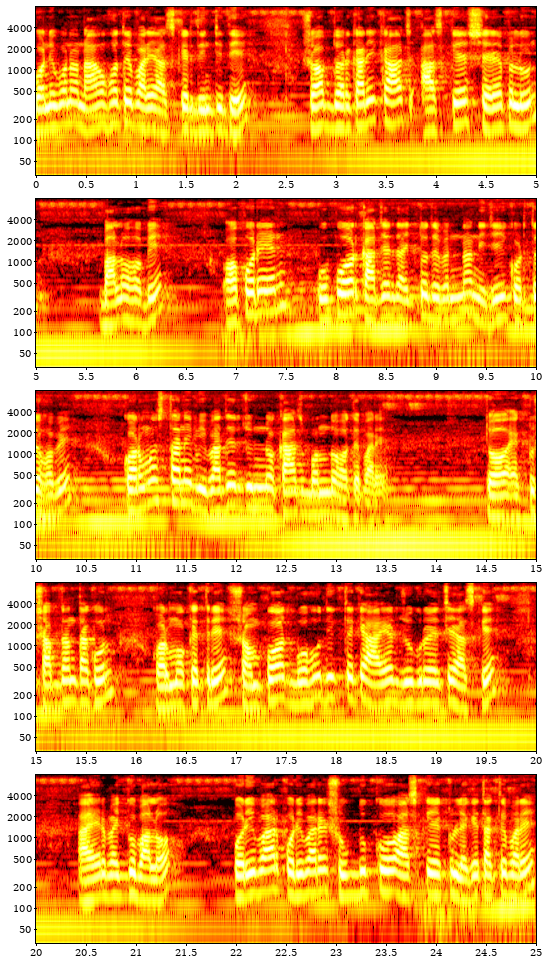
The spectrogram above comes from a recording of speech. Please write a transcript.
বনিবনা নাও হতে পারে আজকের দিনটিতে। সব দরকারি কাজ আজকে সেরে ফেলুন, ভালো হবে। অপরের উপর কাজের দায়িত্ব দেবেন না, নিজেই করতে হবে। কর্মস্থানে বিবাদের জন্য কাজ বন্ধ হতে পারে। তো একটু সাবধান থাকুন। কর্মক্ষেত্রে সম্পদ বহু দিক থেকে আয়ের যুগ রয়েছে আজকে। আয়ের ভাগ্য ভালো। পরিবার, পরিবারের সুখ দুঃখ আজকে একটু লেগে থাকতে পারে।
